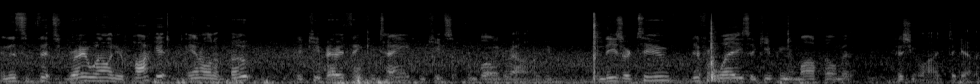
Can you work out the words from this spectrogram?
and this fits very well in your pocket and on a boat. to keep everything contained and keeps it from blowing around on you. And these are two different ways of keeping your monofilament fishing line together.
